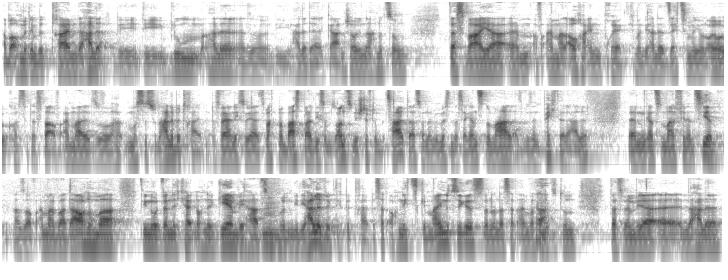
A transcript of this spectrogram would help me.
aber auch mit dem Betreiben der Halle, die, die Blumenhalle, also die Halle der Gartenschau, die Nachnutzung das war ja ähm, auf einmal auch ein Projekt. Ich meine, die Halle hat 16 Millionen Euro gekostet. Das war auf einmal so, musstest du eine Halle betreiben. Das war ja nicht so, ja, jetzt macht man Basketball, die ist umsonst und die Stiftung bezahlt das, sondern wir müssen das ja ganz normal, also wir sind Pächter der Halle, ähm, ganz normal finanzieren. Also auf einmal war da auch nochmal die Notwendigkeit, noch eine GmbH zu mhm. gründen, die die Halle wirklich betreibt. Das hat auch nichts Gemeinnütziges, sondern das hat einfach ja. damit zu tun, dass wenn wir äh, in der Halle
